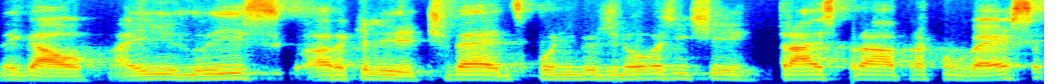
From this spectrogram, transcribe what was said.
Legal. Aí, Luiz, a hora que ele estiver disponível de novo, a gente traz para a conversa.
